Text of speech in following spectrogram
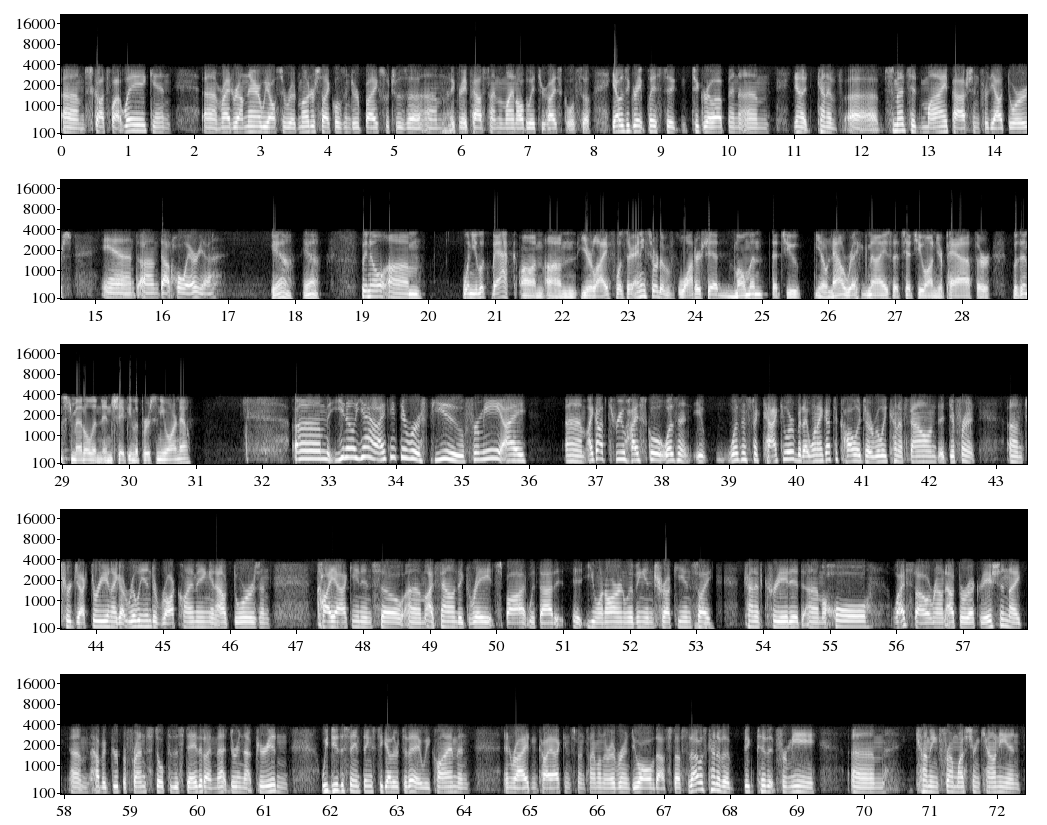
um, Scotts Flat Lake and um, ride around there. We also rode motorcycles and dirt bikes, which was a, um, a great pastime of mine all the way through high school. So yeah, it was a great place to to grow up, and um, you know, it kind of uh, cemented my passion for the outdoors and um, that whole area. Yeah, yeah. You know, um, when you look back on on your life, was there any sort of watershed moment that you you know now recognize that set you on your path, or was instrumental in, in shaping the person you are now? Um, you know, yeah, I think there were a few. For me, I um, I got through high school. It wasn't it wasn't spectacular, but I, when I got to college, I really kind of found a different um, trajectory, and I got really into rock climbing and outdoors and kayaking, and so um, I found a great spot with that at, at UNR and living in Truckee, and so I kind of created um, a whole lifestyle around outdoor recreation. I um, have a group of friends still to this day that I met during that period, and we do the same things together today. We climb and and ride and kayak and spend time on the river and do all of that stuff. So that was kind of a big pivot for me, um, coming from Western County and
